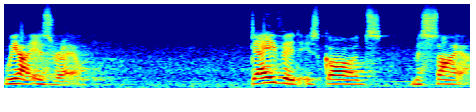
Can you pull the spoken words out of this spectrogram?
We are Israel. David is God's Messiah.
